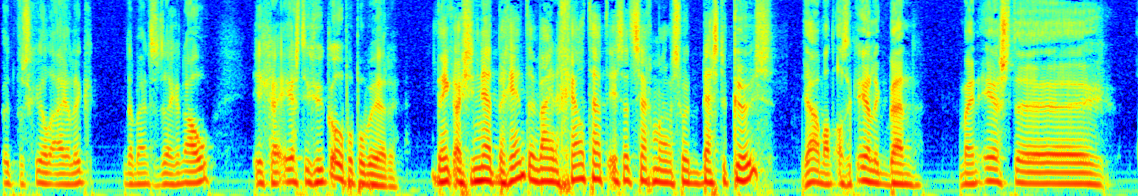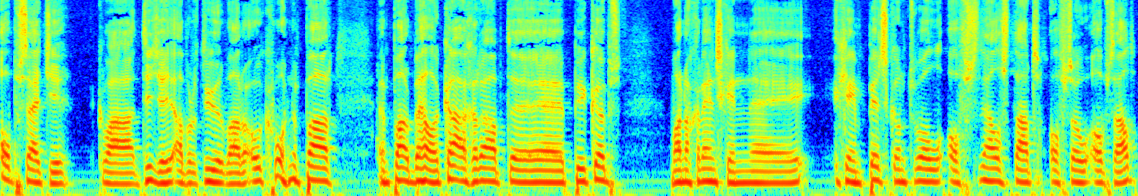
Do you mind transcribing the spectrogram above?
het verschil eigenlijk. Dat mensen zeggen, nou, ik ga eerst die goedkoper proberen. Ik denk als je net begint en weinig geld hebt, is dat zeg maar een soort beste keus. Ja, want als ik eerlijk ben, mijn eerste opzetje qua DJ-apparatuur waren ook gewoon een paar, een paar bij elkaar geraapte eh, pick-ups. Waar nog eens geen, eh, geen pitch control of snelstart of zo op zat.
